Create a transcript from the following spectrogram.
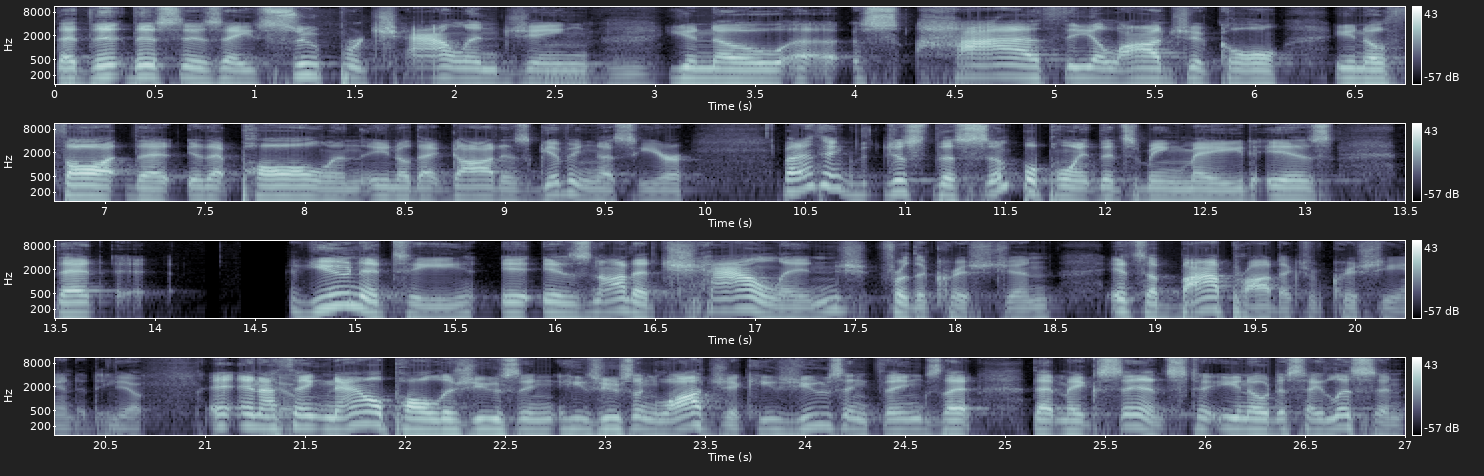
That th- this is a super challenging, mm-hmm. you know, uh, high theological, you know, thought that that Paul and you know that God is giving us here. But I think just the simple point that's being made is that unity is not a challenge for the Christian; it's a byproduct of Christianity. Yep. And, I yep. think now Paul is using he's using logic. He's using things that that make sense to you know to say, listen,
